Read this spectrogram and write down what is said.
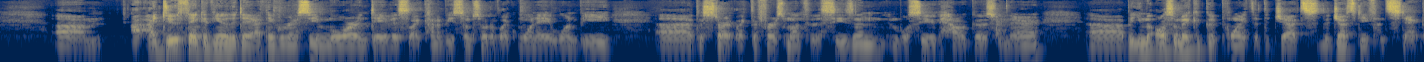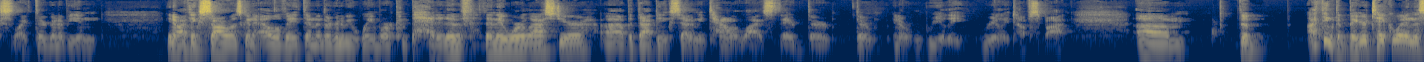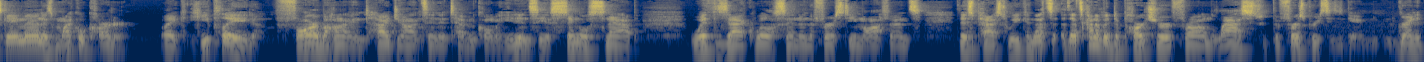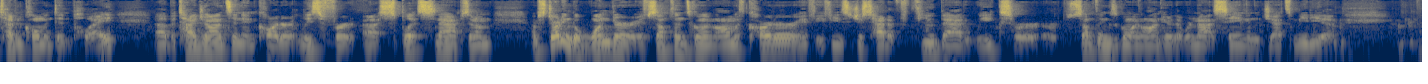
Um, I, I, do think at the end of the day, I think we're going to see Moore and Davis like kind of be some sort of like one A one B uh, to start like the first month of the season, and we'll see how it goes from there. Uh, but you also make a good point that the Jets the Jets defense stinks. Like they're going to be in you know, I think Saleh is going to elevate them, and they're going to be way more competitive than they were last year. Uh, but that being said, I mean, talent wise, they're they're they're in a really really tough spot. Um, the I think the bigger takeaway in this game, man, is Michael Carter. Like he played far behind Ty Johnson and Tevin Coleman. He didn't see a single snap with Zach Wilson in the first team offense this past week, and that's that's kind of a departure from last the first preseason game. Granted, Tevin Coleman didn't play, uh, but Ty Johnson and Carter at least for uh, split snaps, and I'm I'm starting to wonder if something's going on with Carter, if if he's just had a few bad weeks, or, or something's going on here that we're not seeing in the Jets media,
